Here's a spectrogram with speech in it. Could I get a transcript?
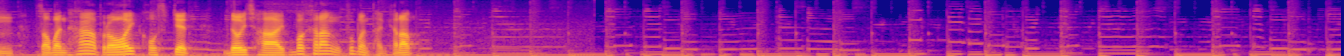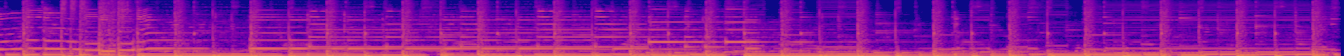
2567 โดยชายผู้บังคับฟุตบอลไทยครับ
